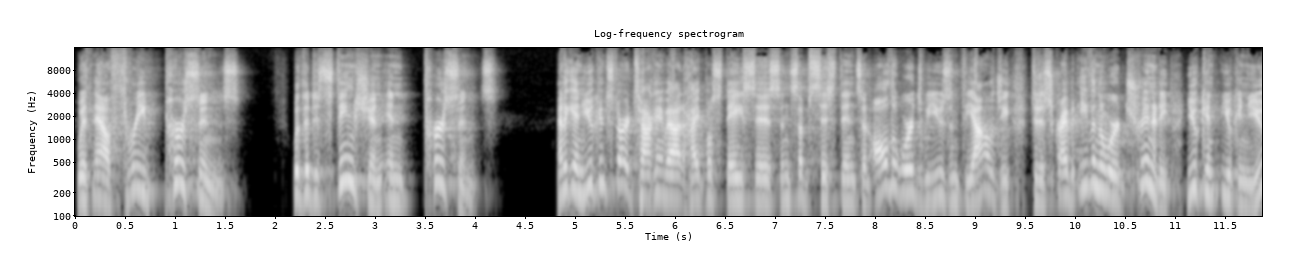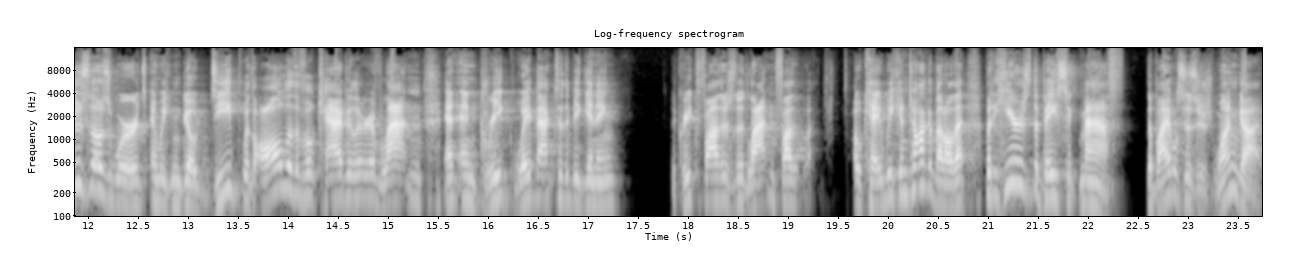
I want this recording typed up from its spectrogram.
with now three persons with a distinction in persons. And again, you can start talking about hypostasis and subsistence and all the words we use in theology to describe it, even the word Trinity. You can, you can use those words and we can go deep with all of the vocabulary of Latin and, and Greek way back to the beginning. The Greek fathers, the Latin fathers, Okay, we can talk about all that, but here's the basic math. The Bible says there's one God.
